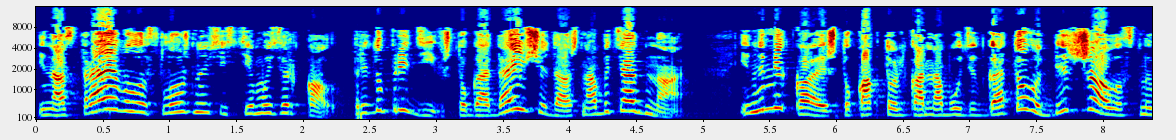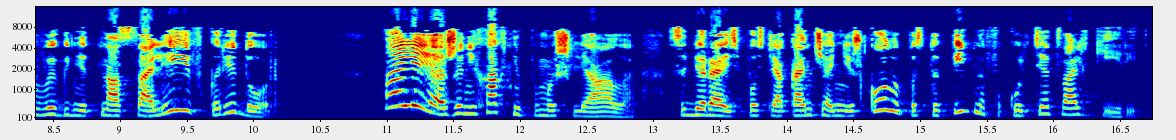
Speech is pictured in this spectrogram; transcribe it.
и настраивала сложную систему зеркал, предупредив, что гадающая должна быть одна – и намекая, что как только она будет готова, безжалостно выгонит нас с Алией в коридор. Алия о женихах не помышляла, собираясь после окончания школы поступить на факультет Валькирий.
